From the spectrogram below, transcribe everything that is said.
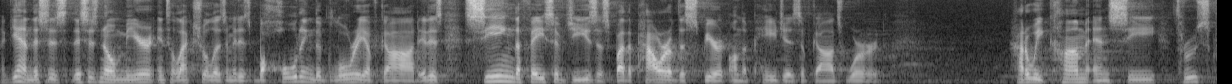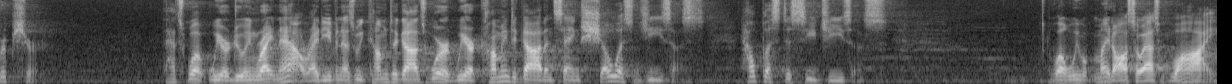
Again, this is, this is no mere intellectualism. It is beholding the glory of God. It is seeing the face of Jesus by the power of the Spirit on the pages of God's Word. How do we come and see through Scripture? That's what we are doing right now, right? Even as we come to God's Word, we are coming to God and saying, Show us Jesus. Help us to see Jesus. Well, we might also ask why,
